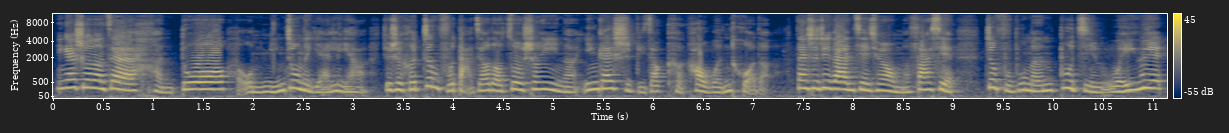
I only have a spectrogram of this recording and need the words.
应该说呢，在很多我们民众的眼里啊，就是和政府打交道做生意呢，应该是比较可靠稳妥的。但是这个案件却让我们发现，政府部门不仅违约，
